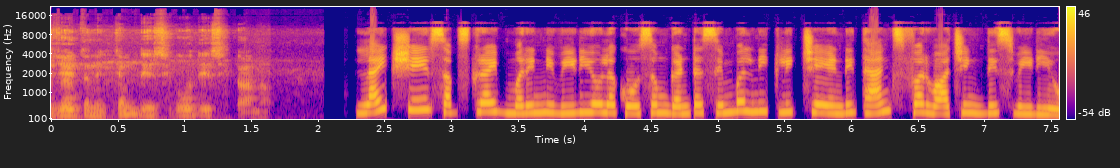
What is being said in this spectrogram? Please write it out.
జైతు నిత్యం దేశికో దేశికానం. లైక్ షేర్ సబ్స్క్రైబ్ మరిన్ని వీడియోల కోసం గంట సింబల్ని క్లిక్ చేయండి. Thanks for watching this video.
